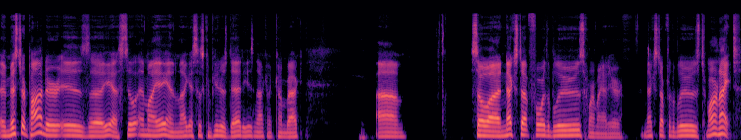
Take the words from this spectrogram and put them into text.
uh, Mr. Ponder is uh, yeah still MIA, and I guess his computer's dead. He's not going to come back. Um, so uh, next up for the Blues, where am I at here? Next up for the Blues tomorrow night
